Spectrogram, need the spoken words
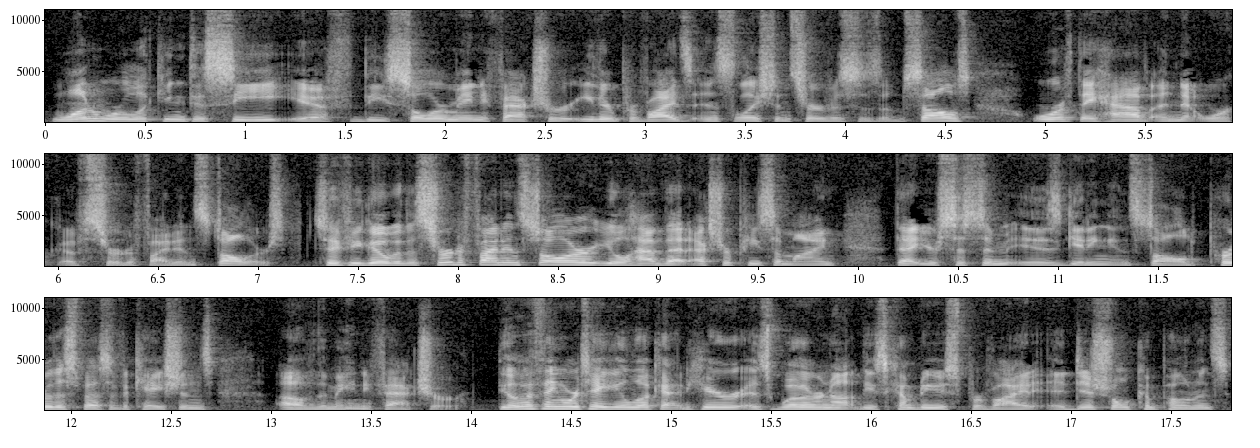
One, we're looking to see if the solar manufacturer either provides installation services themselves or if they have a network of certified installers. So if you go with a certified installer, you'll have that extra peace of mind that your system is getting installed per the specifications of the manufacturer. The other thing we're taking a look at here is whether or not these companies provide additional components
